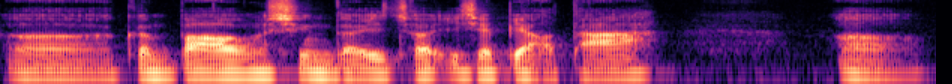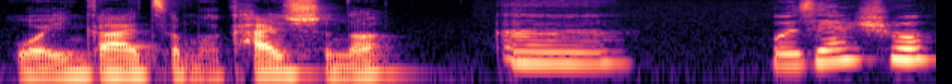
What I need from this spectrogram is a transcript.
呃更包容性的一种一些表达，啊、我应该怎么开始呢？嗯，我先说，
